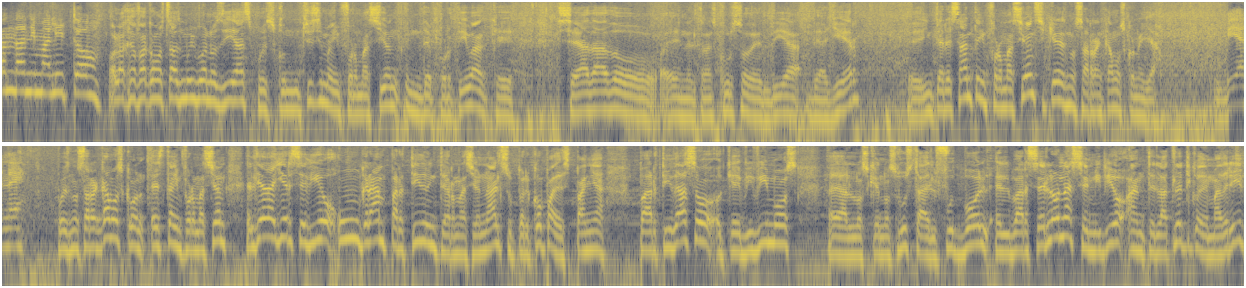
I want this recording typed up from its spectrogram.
onda, animalito? Hola, jefa, ¿cómo estás? Muy buenos días. Pues con muchísima información deportiva que se ha dado en el transcurso del día de ayer. Eh, interesante información, si quieres nos arrancamos con ella. Viene. Pues nos arrancamos con esta información. El día de ayer se dio un gran partido internacional, Supercopa de España, partidazo que vivimos eh, a los que nos gusta el fútbol. El Barcelona se midió ante el Atlético de Madrid,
